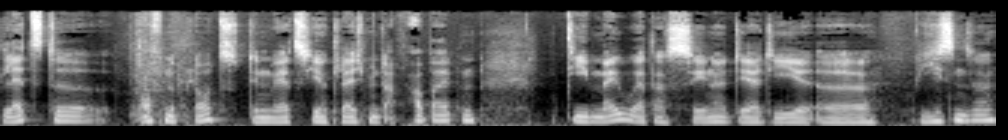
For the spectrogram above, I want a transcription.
letzte offene Plot, den wir jetzt hier gleich mit abarbeiten, die Mayweather-Szene, der die, äh, wie hießen sie?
